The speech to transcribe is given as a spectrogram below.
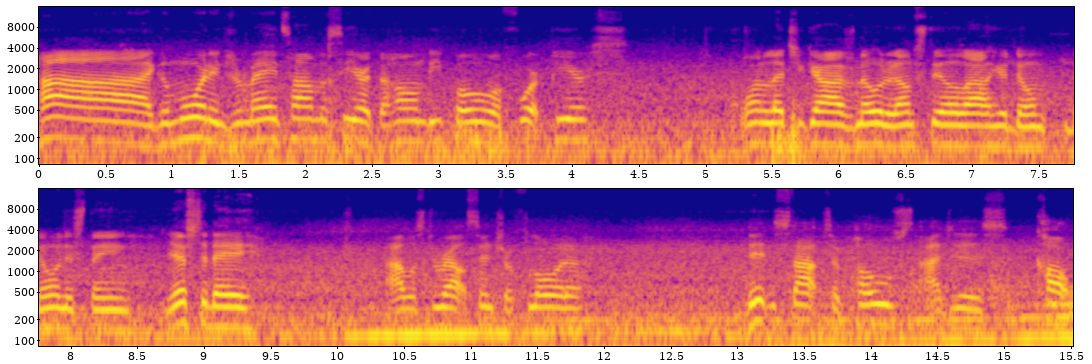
Hi, good morning. Jermaine Thomas here at the Home Depot of Fort Pierce. I want to let you guys know that I'm still out here doing, doing this thing. Yesterday, I was throughout Central Florida. Didn't stop to post. I just caught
